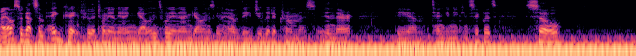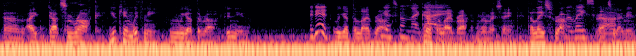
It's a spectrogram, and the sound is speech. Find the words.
I also got some egg crate for the 29 gallon. 29 gallon is going to have the Julidochromis in there, the um, Tanganyika cichlids. So um, I got some rock. You came with me when we got the rock, didn't you? I did. We got the live rock. Yes, from that guy. Not the live rock. What am I saying? The lace rock. The lace rock. That's what I mean.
